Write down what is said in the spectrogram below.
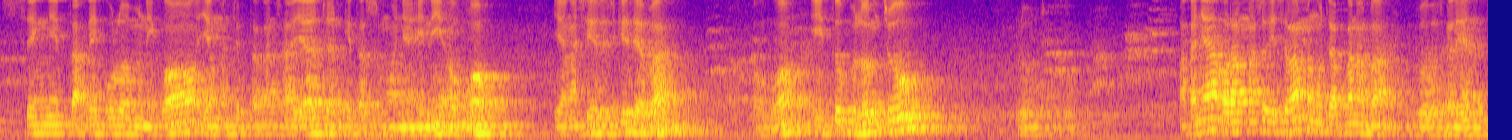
sing nyiptake kula menika yang menciptakan saya dan kita semuanya ini Allah. Yang ngasih rezeki siapa? Allah. Itu belum cukup belum cukup. Makanya orang masuk Islam mengucapkan apa? Bapak sekalian.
